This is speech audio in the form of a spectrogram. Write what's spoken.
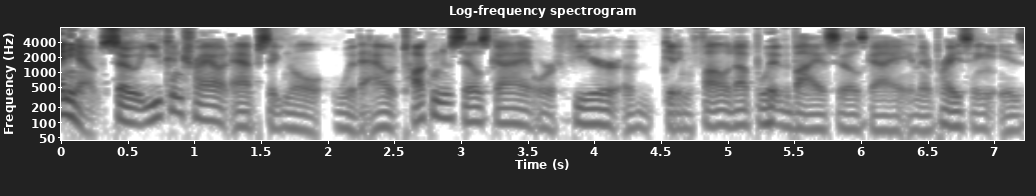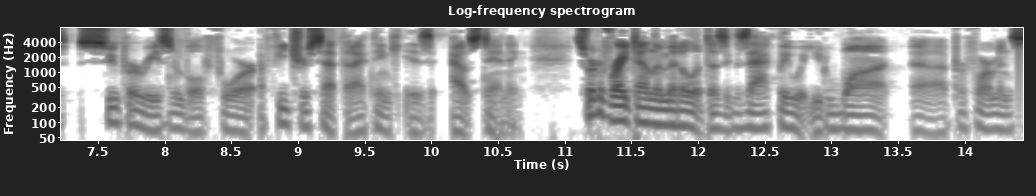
anyhow, so you can try out AppSignal without talking to a sales guy or fear of getting followed up with by a sales guy, and their pricing is super reasonable for a feature set that I think is outstanding. Sort of right down the middle, it does exactly what you'd want a performance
